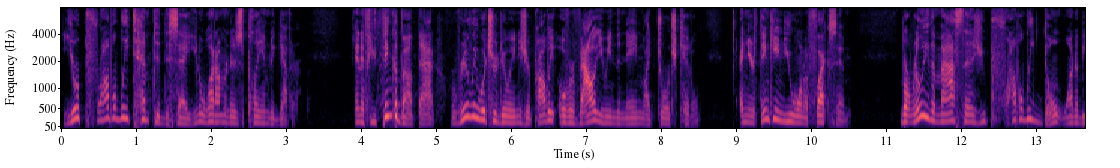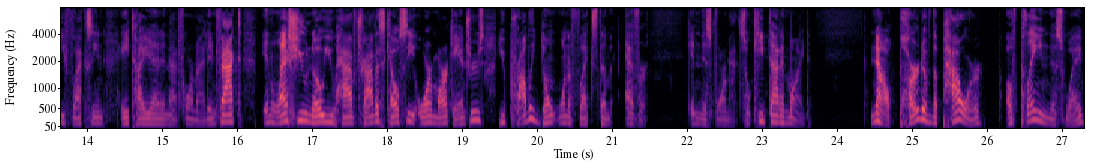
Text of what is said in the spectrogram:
you're probably tempted to say, you know what, I'm going to just play them together. And if you think about that, really what you're doing is you're probably overvaluing the name like George Kittle and you're thinking you want to flex him. But really, the math says you probably don't want to be flexing a tight end in that format. In fact, unless you know you have Travis Kelce or Mark Andrews, you probably don't want to flex them ever in this format. So keep that in mind. Now, part of the power of playing this way,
